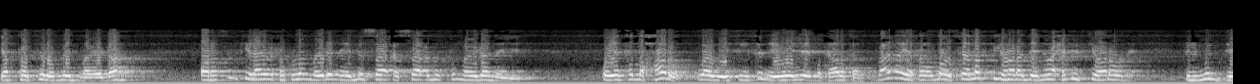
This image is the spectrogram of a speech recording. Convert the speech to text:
yaktasilu mid maydha. Oo rasuulka ilaahi wuxuu kuga maydhanayay bisaaci saac buu ku maydhanayay wayatadaharu waa weysaysanaya wey imaka halkan macnaha yatawada sida laftigii hore de waa xadiidkii hore une bilmuddi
